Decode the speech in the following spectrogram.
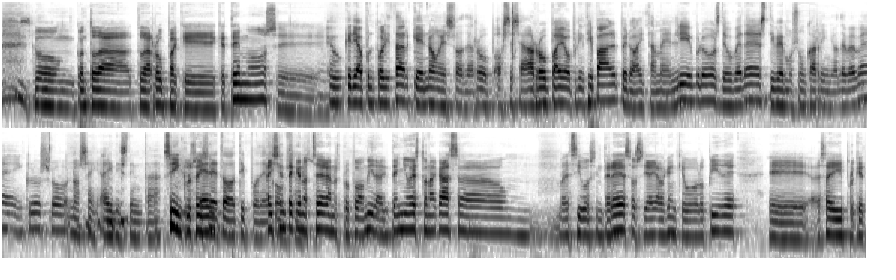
con, con toda, toda a roupa que, que temos. Eh... Eu quería puntualizar que non é só de roupa, ou seja, a roupa é o principal, pero hai tamén libros, DVDs, tivemos un carriño de bebé, incluso, non sei, hai distinta... Sí, incluso hai, é de todo tipo de Hai xente que nos chega e nos propón, mira, teño isto na casa, un, se si vos interesa, ou se hai alguén que vos lo pide, eh, sei, porque,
